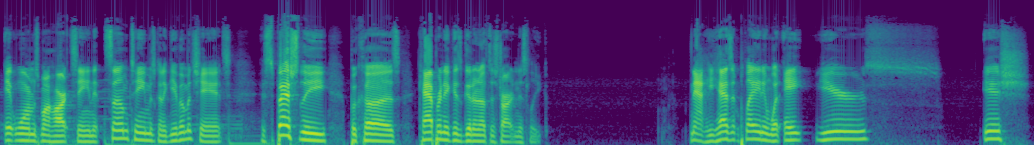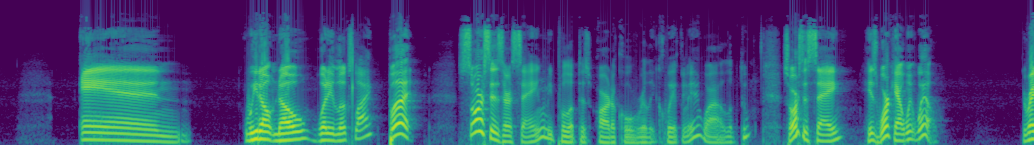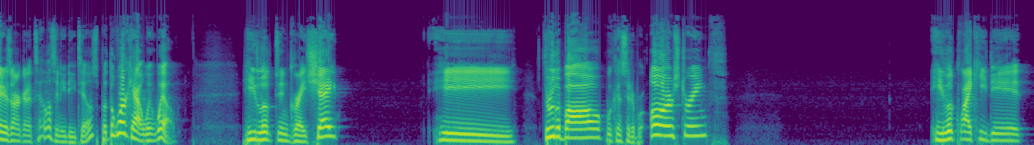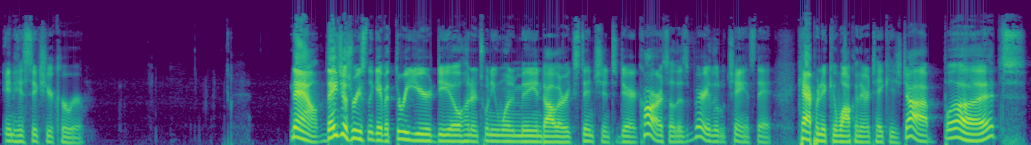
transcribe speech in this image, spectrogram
It warms my heart seeing that some team is going to give him a chance, especially because Kaepernick is good enough to start in this league. Now, he hasn't played in what, eight years ish? And we don't know what he looks like, but sources are saying, let me pull up this article really quickly while I look through. Sources say his workout went well. The Raiders aren't going to tell us any details, but the workout went well. He looked in great shape. He threw the ball with considerable arm strength. He looked like he did in his six year career. Now, they just recently gave a three year deal, $121 million extension to Derek Carr, so there's very little chance that Kaepernick can walk in there and take his job. But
